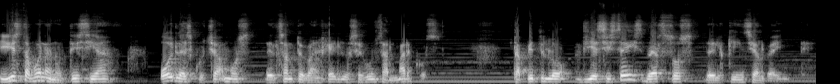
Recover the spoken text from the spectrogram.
Y esta buena noticia hoy la escuchamos del Santo Evangelio según San Marcos, capítulo 16 versos del 15 al 20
